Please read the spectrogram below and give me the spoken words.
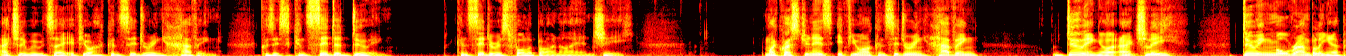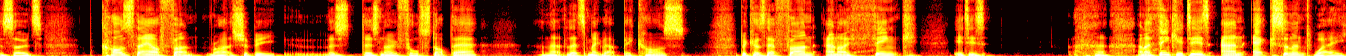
Actually, we would say if you are considering having, because it's consider doing. Consider is followed by an ing. My question is if you are considering having, doing, uh, actually, doing more rambling episodes because they are fun. Right, it should be there's there's no full stop there, and that let's make that because because they're fun, and I think it is. and I think it is an excellent way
